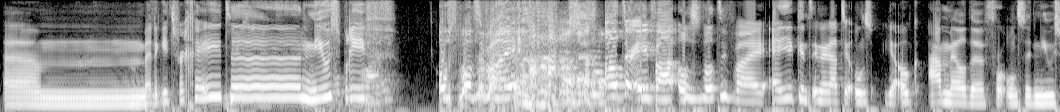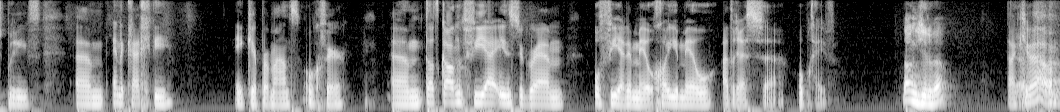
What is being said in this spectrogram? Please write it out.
Ehm, ben ik iets vergeten? Nieuwsbrief. Op Spotify. Alter Eva op Spotify. En je kunt inderdaad je ons, je ook aanmelden voor onze nieuwsbrief. Ehm, en dan krijg je die één keer per maand ongeveer. Ehm, dat kan via Instagram of via de mail. Gewoon je mailadres eh, opgeven. Dank jullie wel. Dankjewel.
